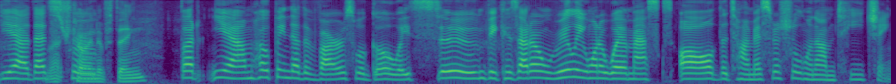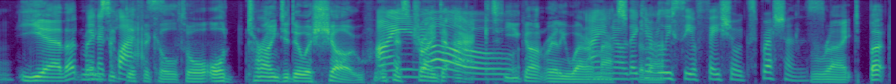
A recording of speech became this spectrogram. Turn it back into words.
Yeah, that's that true. Kind of thing. But yeah, I'm hoping that the virus will go away soon because I don't really want to wear masks all the time, especially when I'm teaching. Yeah, that makes it class. difficult. Or, or trying to do a show. I As trying to act. You can't really wear a I mask. I know they can't that. really see your facial expressions. Right. But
